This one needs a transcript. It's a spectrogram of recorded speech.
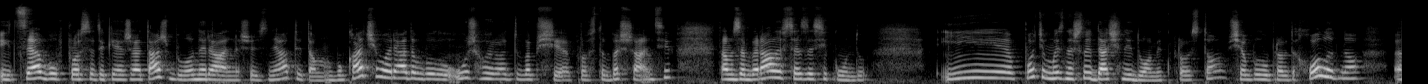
І це був просто такий ажіотаж, було нереально щось зняти. Там Мукачево рядом було, Ужгород, взагалі, просто без шансів. Там забирали все за секунду. І потім ми знайшли дачний домік просто. Ще було, правда, холодно. Е,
